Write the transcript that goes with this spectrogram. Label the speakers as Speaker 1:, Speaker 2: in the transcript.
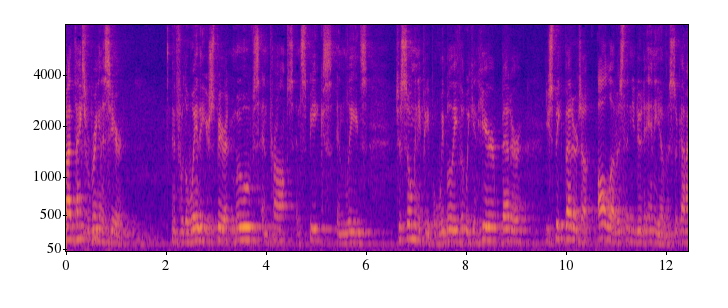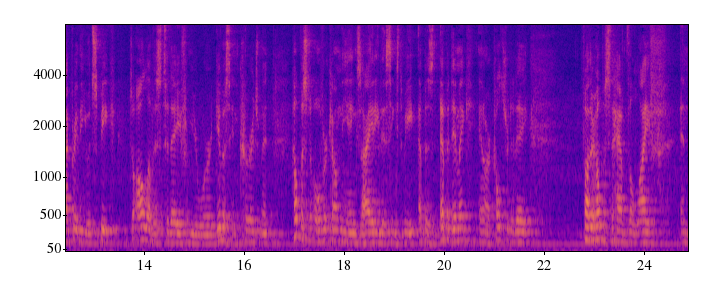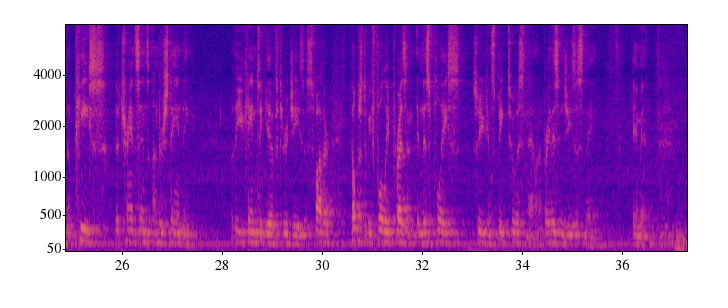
Speaker 1: God, thanks for bringing us here and for the way that your Spirit moves and prompts and speaks and leads to so many people. We believe that we can hear better. You speak better to all of us than you do to any of us. So, God, I pray that you would speak to all of us today from your word. Give us encouragement. Help us to overcome the anxiety that seems to be epi- epidemic in our culture today. Father, help us to have the life and the peace that transcends understanding that you came to give through Jesus. Father, help us to be fully present in this place so you can speak to us now. I pray this in Jesus' name. Amen.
